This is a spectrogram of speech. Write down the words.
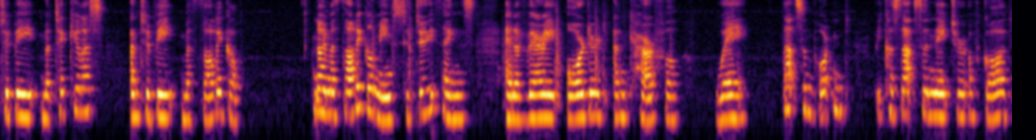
to be meticulous, and to be methodical. Now, methodical means to do things in a very ordered and careful way. That's important because that's the nature of God.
